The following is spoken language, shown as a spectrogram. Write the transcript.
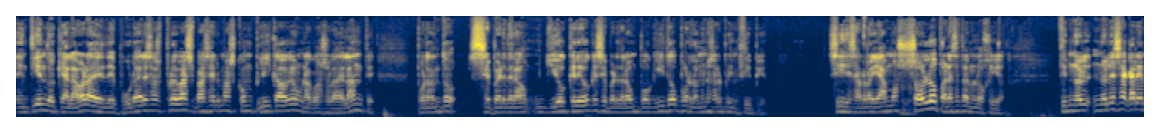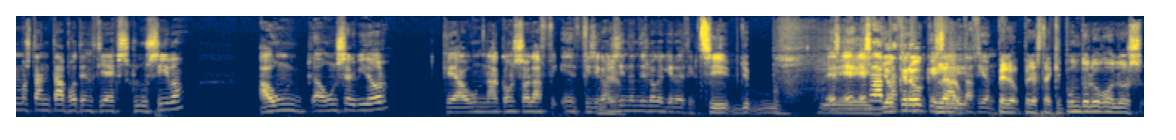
Entiendo que a la hora de depurar esas pruebas va a ser más complicado que una consola delante. Por tanto, se perderá, yo creo que se perderá un poquito, por lo menos al principio si desarrollamos solo para esa tecnología. Es decir, no, no le sacaremos tanta potencia exclusiva a un, a un servidor que a una consola fí- eh, física. No sé si entendéis lo que quiero decir. Sí, yo, Es- eh, es yo adaptación, creo que es Claro, adaptación. Pero, pero hasta qué punto luego los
